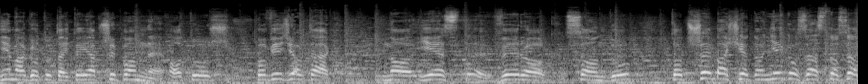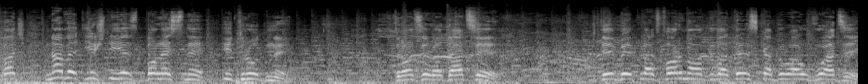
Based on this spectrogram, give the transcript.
Nie ma go tutaj, to ja przypomnę. Otóż powiedział tak, no jest wyrok sądu, to trzeba się do niego zastosować, nawet jeśli jest bolesny i trudny. Drodzy rodacy, gdyby Platforma Obywatelska była u władzy,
